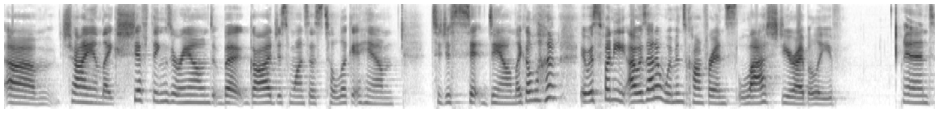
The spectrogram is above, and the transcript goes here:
um, try and like shift things around. But God just wants us to look at Him, to just sit down. Like a lot. It was funny. I was at a women's conference last year, I believe, and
